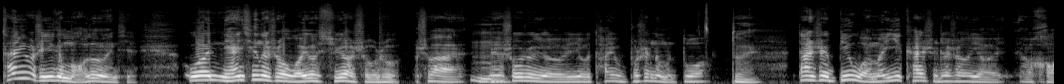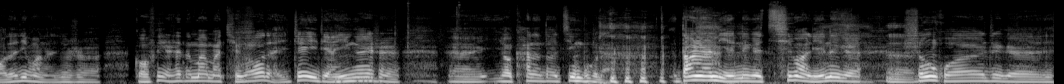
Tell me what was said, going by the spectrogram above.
它又是一个矛盾问题。我年轻的时候，我又需要收入，是吧？嗯那个收入有有，它又不是那么多。对，但是比我们一开始的时候要要好的地方呢，就是稿费也是在慢慢提高的，这一点应该是，呃，要看得到进步的。当然，你那个期望离那个嗯，生活这个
